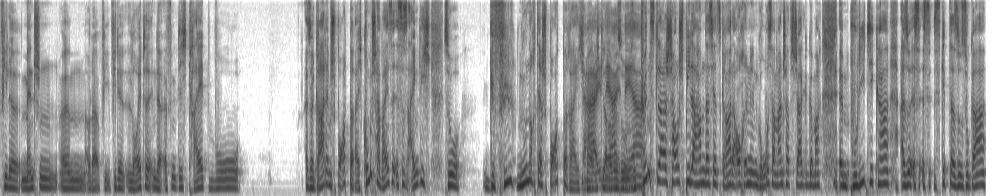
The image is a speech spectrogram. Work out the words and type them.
viele Menschen ähm, oder viele Leute in der Öffentlichkeit, wo, also gerade im Sportbereich, komischerweise ist es eigentlich so, gefühlt nur noch der Sportbereich, ja, weil ich glaube, ja, so, ja. so, Künstler, Schauspieler haben das jetzt gerade auch in, in großer Mannschaftsstärke gemacht, ähm, Politiker, also es, es, es gibt also sogar,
